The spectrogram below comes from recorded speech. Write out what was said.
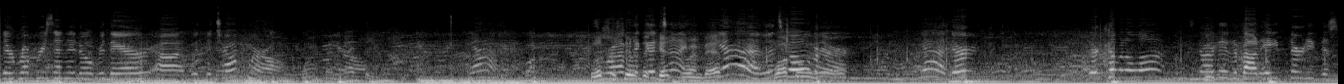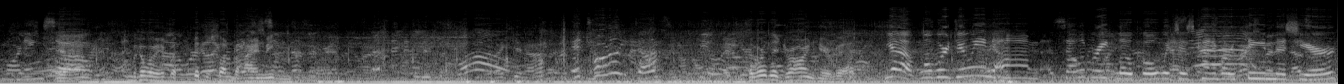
they're represented over there uh, with the chalk mural. Mural. Yeah. Well, let's We're having a good time. doing. Yeah, let's Walk go over over. there. Yeah, they're they're coming along. We started about 8:30 this morning, so. Yeah, let me come over here, uh, but we're- get the sun behind me. Wow. It totally does feel like So what are they drawing here, Beth? Yeah, well, we're doing um, Celebrate Local, which is kind of our theme this year.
